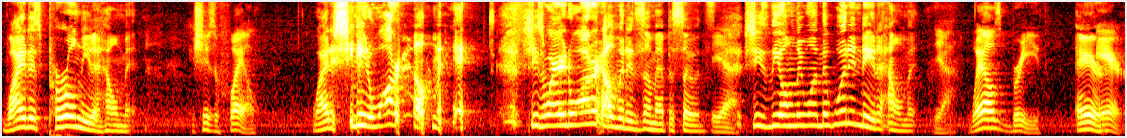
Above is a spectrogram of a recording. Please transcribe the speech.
Why does Pearl need a helmet? she's a whale. Why does she need a water helmet? She's wearing a water helmet in some episodes. Yeah. She's the only one that wouldn't need a helmet. Yeah. Whales breathe. Air. Air.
